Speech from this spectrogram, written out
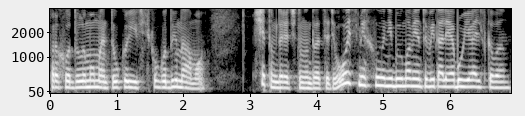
проходили моменти у київського Динамо. Ще там, до речі, там на 28-й хвилині був момент у Віталія Буяльського.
